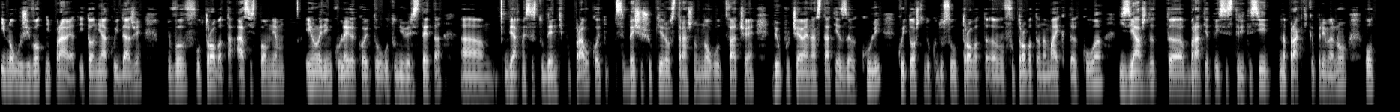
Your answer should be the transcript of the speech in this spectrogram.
и много животни правят. И то някои даже в отробата. Аз изпомням имам един колега, който от университета а, бяхме с студенти по право, който се беше шокирал страшно много от това, че бил прочел една статия за акули, които още докато са отробата, в отробата на майката акула изяждат а, братята и сестрите си. На практика, примерно, от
